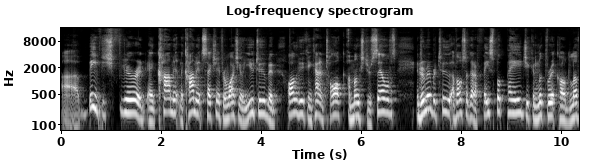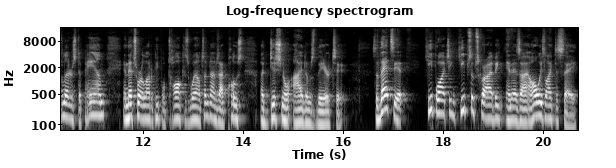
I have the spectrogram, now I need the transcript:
Uh, be sure and, and, comment in the comment section if you're watching on YouTube, and all of you can kind of talk amongst yourselves And remember, too, I've also got a Facebook page. You can look for it called Love Letters to Pam. And that's where a lot of people talk as well. And sometimes I post additional items there, too. So that's it. Keep watching, keep subscribing. And as I always like to say,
